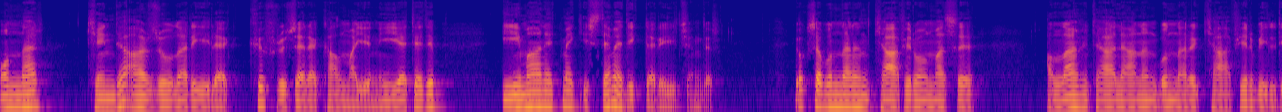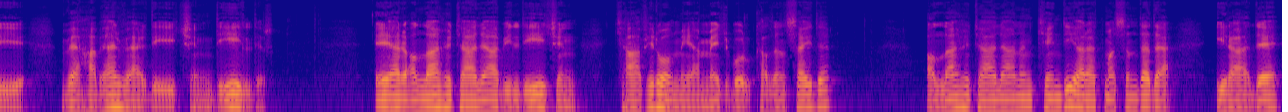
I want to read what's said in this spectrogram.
onlar kendi arzuları ile küfr üzere kalmayı niyet edip iman etmek istemedikleri içindir. Yoksa bunların kâfir olması Allahü Teala'nın bunları kâfir bildiği ve haber verdiği için değildir. Eğer Allahü Teala bildiği için kâfir olmaya mecbur kalınsaydı, Allahü Teala'nın kendi yaratmasında da irade,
